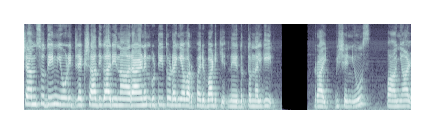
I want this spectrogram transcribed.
ഷംസുദ്ദീൻ യൂണിറ്റ് രക്ഷാധികാരി നാരായണൻകുട്ടി തുടങ്ങിയവർ പരിപാടിക്ക് നേതൃത്വം നൽകി. Right vision news Panjal.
